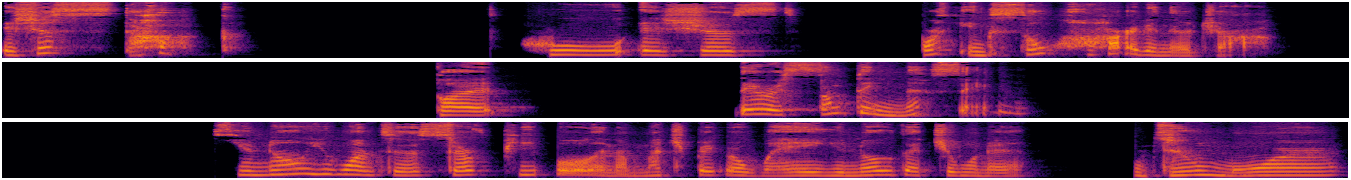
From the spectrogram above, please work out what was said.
is just stuck, who is just working so hard in their job, but there is something missing. You know, you want to serve people in a much bigger way. You know that you want to do more.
